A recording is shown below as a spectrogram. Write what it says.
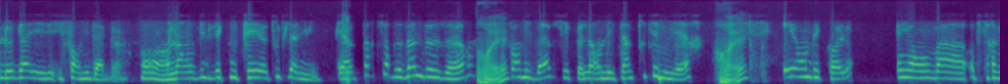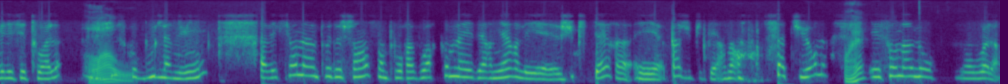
le gars est, est formidable. On a envie de l'écouter euh, toute la nuit. Et à partir de 22h, Ouais. c'est formidable, c'est que là, on éteint toutes les lumières Ouais. et on décolle. Et on va observer les étoiles jusqu'au bout de la nuit. Avec, si on a un peu de chance, on pourra voir, comme l'année dernière, les Jupiter, et pas Jupiter, non, Saturne Ouais. et son anneau. Donc voilà,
